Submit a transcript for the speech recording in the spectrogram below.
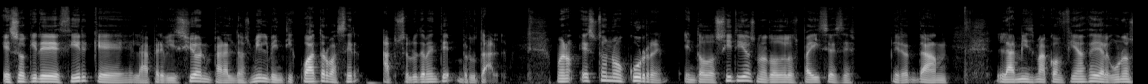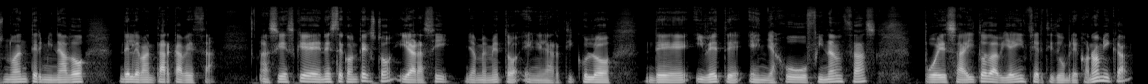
Eso quiere decir que la previsión para el 2024 va a ser absolutamente brutal. Bueno, esto no ocurre en todos sitios, no todos los países dan la misma confianza y algunos no han terminado de levantar cabeza. Así es que en este contexto, y ahora sí, ya me meto en el artículo de Ibete en Yahoo Finanzas, pues hay todavía incertidumbre económica,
